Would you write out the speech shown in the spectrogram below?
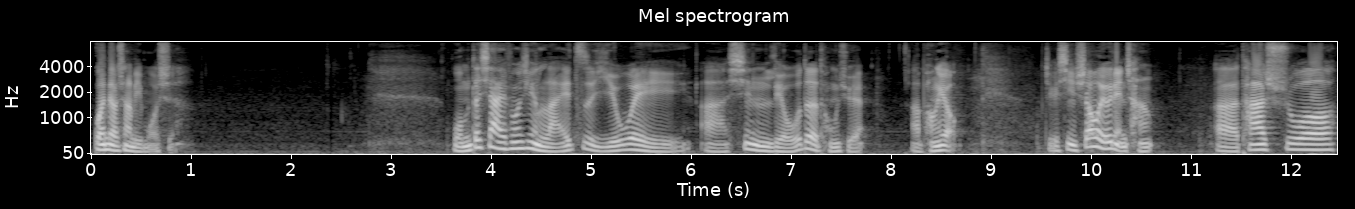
关掉上帝模式。我们的下一封信来自一位啊姓刘的同学啊朋友，这个信稍微有点长啊，他说。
